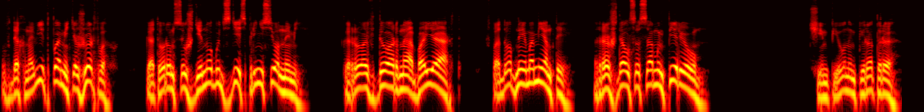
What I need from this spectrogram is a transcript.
вдохновит память о жертвах, которым суждено быть здесь принесенными! Кровь Дорна, Боярд! В подобные моменты рождался сам Империум!» Чемпион Императора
